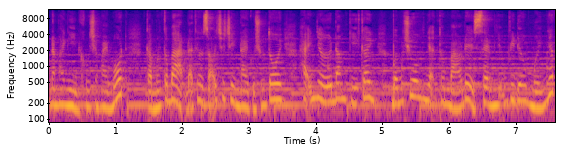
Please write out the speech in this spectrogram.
năm 2021. Cảm ơn các bạn đã theo dõi chương trình này của chúng tôi. Hãy nhớ đăng ký kênh, bấm chuông nhận thông báo để xem những video mới nhất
